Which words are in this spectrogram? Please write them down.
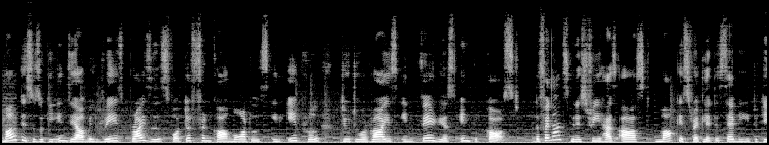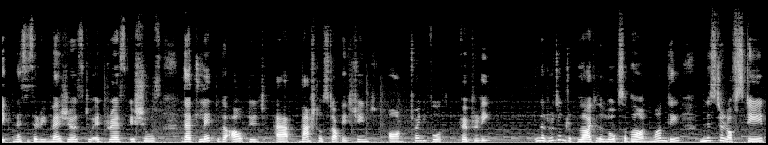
Maruti Suzuki India will raise prices for different car models in April due to a rise in various input costs. The Finance Ministry has asked markets regulator SEBI to take necessary measures to address issues that led to the outage at National Stock Exchange on 24th February. In a written reply to the Lok Sabha on Monday, Minister of State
